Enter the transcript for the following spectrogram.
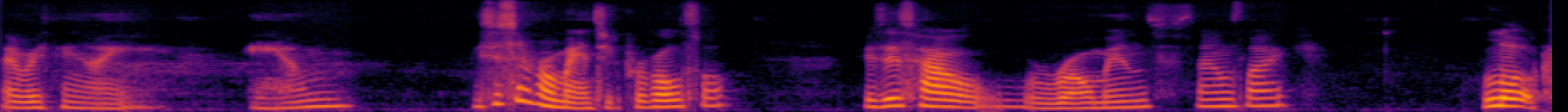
Everything I am? Is this a romantic proposal? Is this how romance sounds like? Look,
